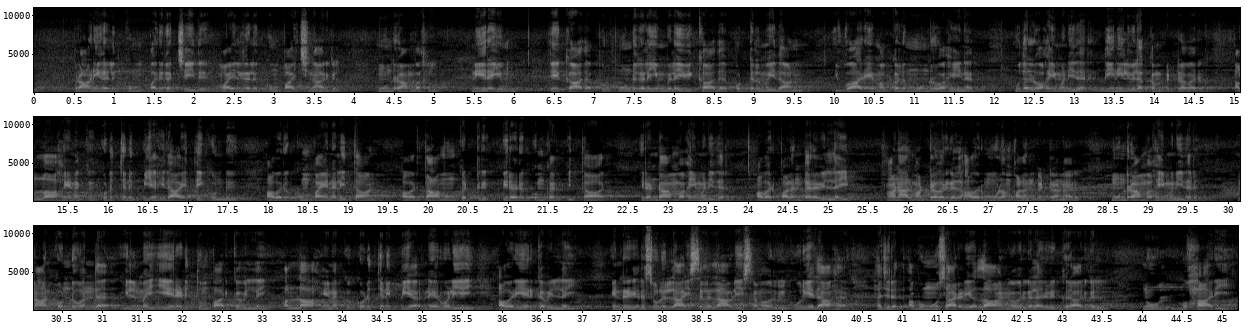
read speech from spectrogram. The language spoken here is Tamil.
பிராணிகளுக்கும் பருகச் செய்து வயல்களுக்கும் பாய்ச்சினார்கள். மூன்றாம் வகை நீரையும் தேக்காத புற்பூண்டுகளையும் விளைவிக்காத பொட்டல் மைதானம். இவ்வாறே மக்களும் மூன்று வகையினர். முதல் வகை மனிதர் தீனில் விளக்கம் பெற்றவர். அல்லாஹ் எனக்கு கொடுத்தனுப்பிய ஹிதாயத்தை கொண்டு அவருக்கும் பயனளித்தான். அவர் தாமும் கற்று பிறருக்கும் கற்பித்தார். இரண்டாம் வகை மனிதர் அவர் பலன் பெறவில்லை. ஆனால் மற்றவர்கள் அவர் மூலம் பலன் பெற்றனர். மூன்றாம் வகை மனிதர் நான் கொண்டு வந்த இல்மை ஏறெடுத்தும் பார்க்கவில்லை. அல்லாஹ் எனக்கு கொடுத்தனுப்பிய நேர்வழியை அவர் ஏற்கவில்லை என்று ரசூலுல்லாய் சல்லா அலி இஸ்லாம் அவர்கள் கூறியதாக ஹஜ்ரத் அபு மூசார் அலி அல்லாஹன் அவர்கள் அறிவிக்கிறார்கள். நூல் புகாரி.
